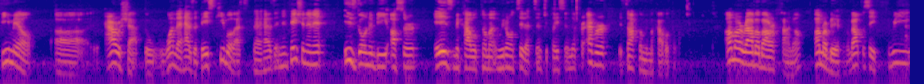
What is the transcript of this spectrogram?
female uh, arrow shaft, the one that has a base kibble that's, that has an indentation in it, is going to be usher, is mekabel tuma, and we don't say that since you place it in there forever, it's not going to be mekabel tuma. Amar Rabba Barachana, Amar Rabbi I'm about to say three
